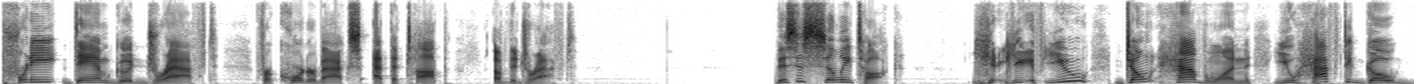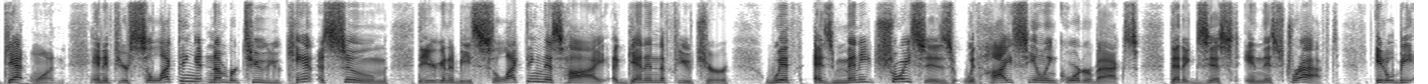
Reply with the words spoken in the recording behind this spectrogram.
pretty damn good draft for quarterbacks at the top of the draft. This is silly talk. You, you, if you don't have one, you have to go get one. And if you're selecting at number two, you can't assume that you're going to be selecting this high again in the future with as many choices with high ceiling quarterbacks that exist in this draft. It'll be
